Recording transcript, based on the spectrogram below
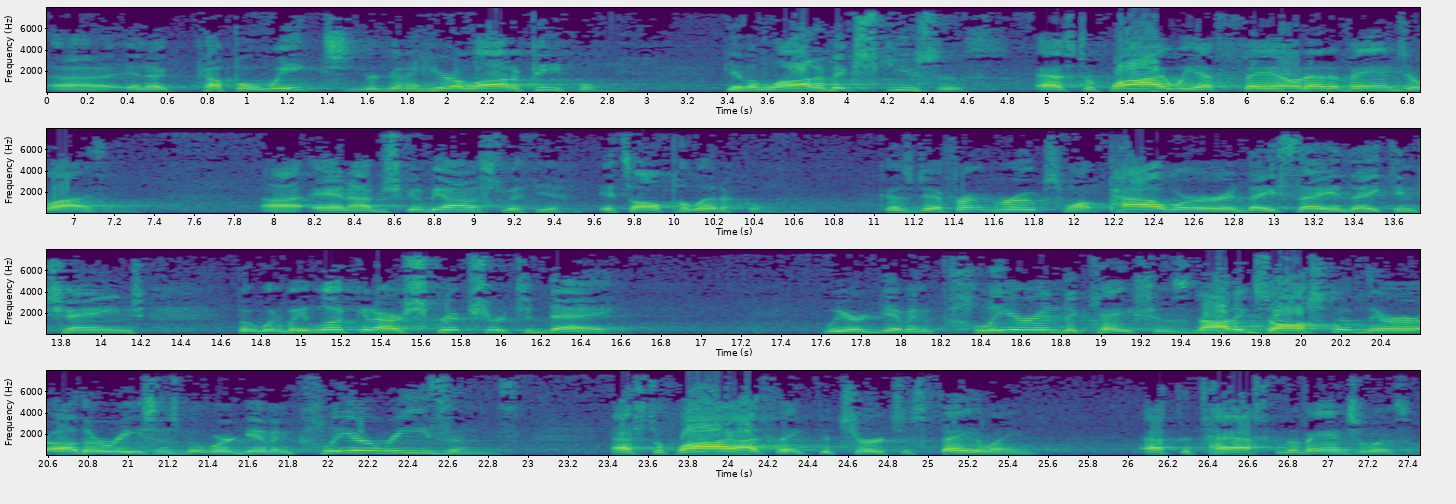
uh, in a couple weeks, you're going to hear a lot of people give a lot of excuses as to why we have failed at evangelizing. Uh, and I'm just going to be honest with you, it's all political because different groups want power and they say they can change. But when we look at our scripture today, we are given clear indications, not exhaustive, there are other reasons, but we're given clear reasons as to why I think the church is failing at the task of evangelism.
